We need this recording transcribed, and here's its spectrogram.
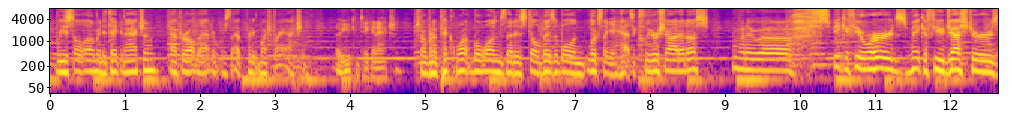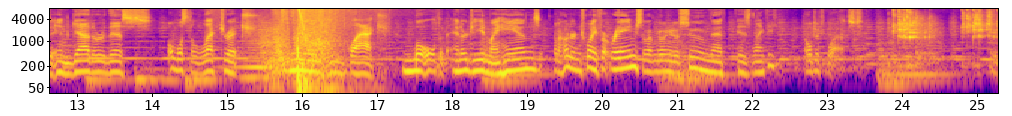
will you still allow me to take an action after all that, or was that pretty much my action? Oh, you can take an action. So I'm gonna pick one of the ones that is still visible and looks like it has a clear shot at us. I'm gonna uh, speak a few words, make a few gestures, and gather this almost electric, black mold of energy in my hands. It's got 120 foot range, so I'm going to assume that is lengthy. Eldritch Blast.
